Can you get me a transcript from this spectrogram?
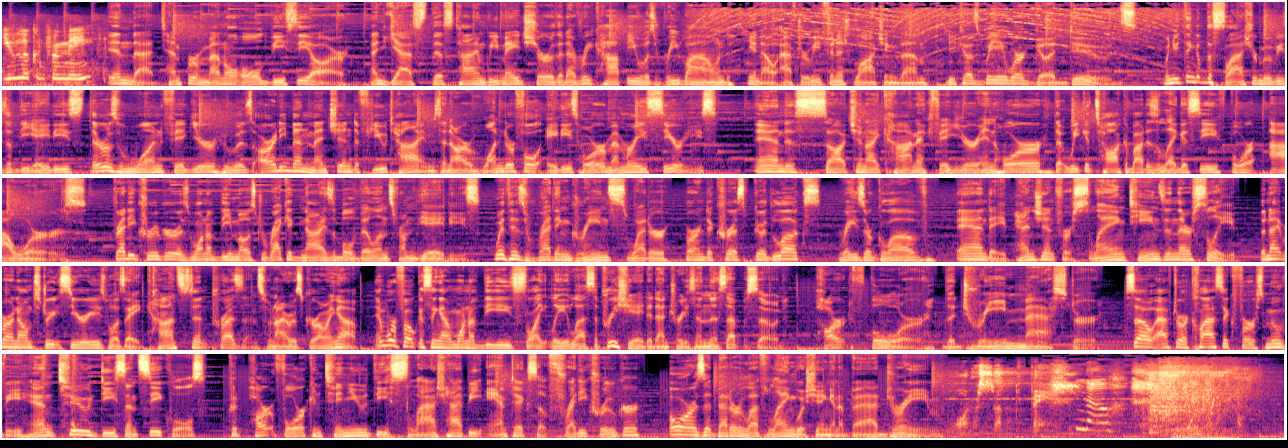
You looking for me? In that temperamental old VCR. And yes, this time we made sure that every copy was rewound, you know, after we finished watching them, because we were good dudes. When you think of the slasher movies of the 80s, there is one figure who has already been mentioned a few times in our wonderful 80s horror memories series, and is such an iconic figure in horror that we could talk about his legacy for hours. Freddy Krueger is one of the most recognizable villains from the 80s, with his red and green sweater, burned to crisp good looks, razor glove, and a penchant for slaying teens in their sleep. The Nightmare on Elm Street series was a constant presence when I was growing up, and we're focusing on one of the slightly less appreciated entries in this episode. Part 4 The Dream Master. So, after a classic first movie and two decent sequels, could Part 4 continue the slash happy antics of Freddy Krueger? Or is it better left languishing in a bad dream? Wanna suck face? No.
